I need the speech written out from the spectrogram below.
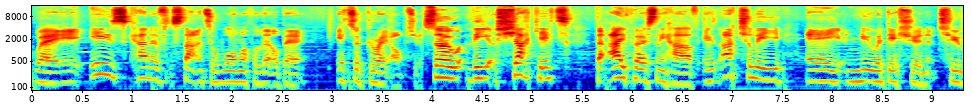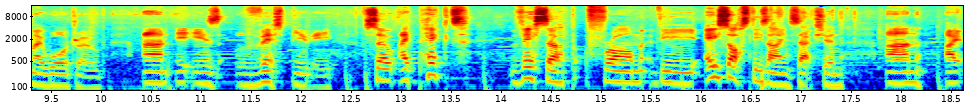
where it is kind of starting to warm up a little bit, it's a great option. So the shacket that I personally have is actually a new addition to my wardrobe and it is this beauty. So I picked this up from the ASOS design section and I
